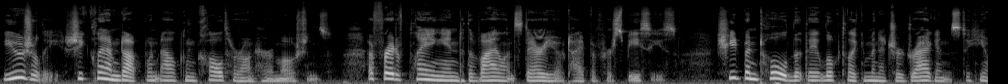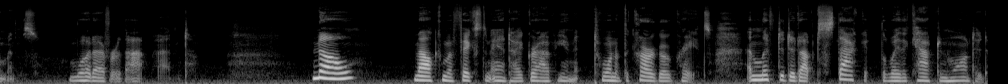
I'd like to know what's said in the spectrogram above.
Usually, she clammed up when Malcolm called her on her emotions, afraid of playing into the violent stereotype of her species. She'd been told that they looked like miniature dragons to humans, whatever that meant. No. Malcolm affixed an anti grav unit to one of the cargo crates and lifted it up to stack it the way the captain wanted.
